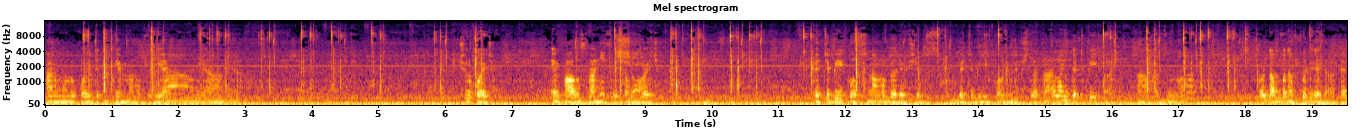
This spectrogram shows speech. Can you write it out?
Armoru koyduk mükemmel oldu. Ya ya ya. Şunu koyacağım. En pahalısı hangisi onu koyacağım. Götü büyük olsun ama böyle bir şey olsun. Götü büyük olmuyor işte zaten lan götü büyük olacak. Ha aslında buradan bunu fulle zaten.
